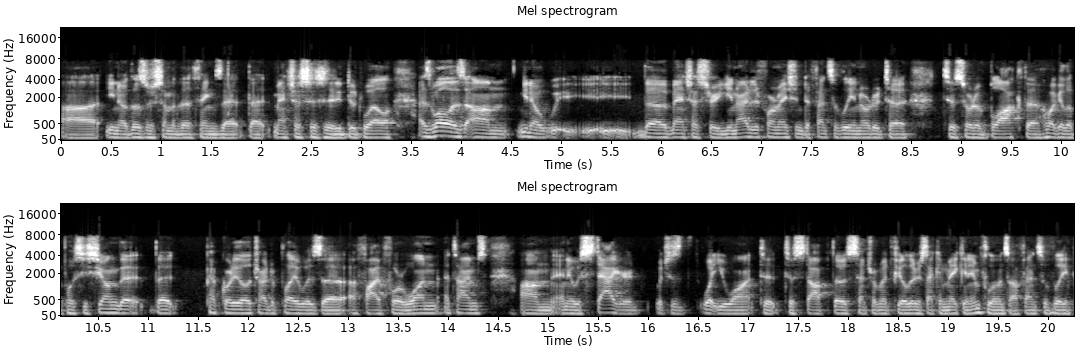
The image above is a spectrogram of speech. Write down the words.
uh, you know, those are some of the things that that Manchester City did well, as well as um, you know we, the Manchester United formation defensively in order to to sort of block the juego de posición that that. Pep Guardiola tried to play was a, a 5-4-1 at times, um, and it was staggered, which is what you want to, to stop those central midfielders that can make an influence offensively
